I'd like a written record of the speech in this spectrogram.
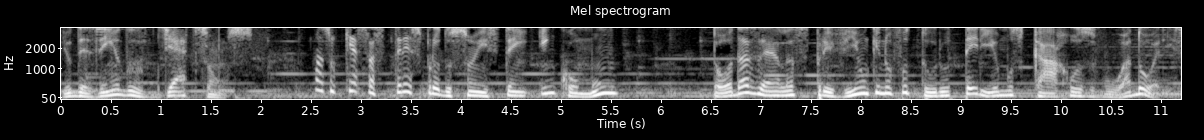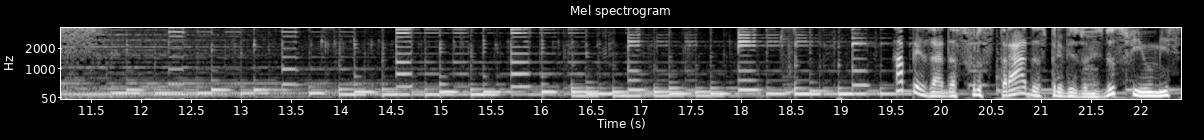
e o desenho dos Jetsons. Mas o que essas três produções têm em comum? Todas elas previam que no futuro teríamos carros voadores. Apesar das frustradas previsões dos filmes,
